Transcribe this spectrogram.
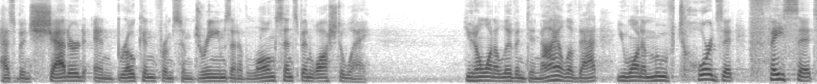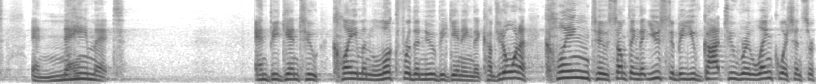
has been shattered and broken from some dreams that have long since been washed away, you don't want to live in denial of that. You want to move towards it, face it, and name it and begin to claim and look for the new beginning that comes. You don't want to cling to something that used to be. You've got to relinquish and serve.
